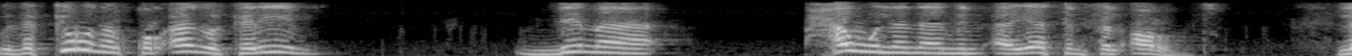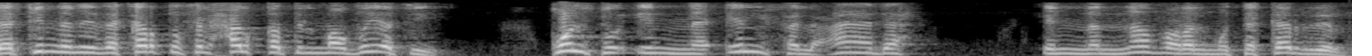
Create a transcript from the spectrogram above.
يذكرنا القرآن الكريم بما حولنا من آيات في الأرض. لكنني ذكرت في الحلقة الماضية قلت إن إلف العادة إن النظر المتكرر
